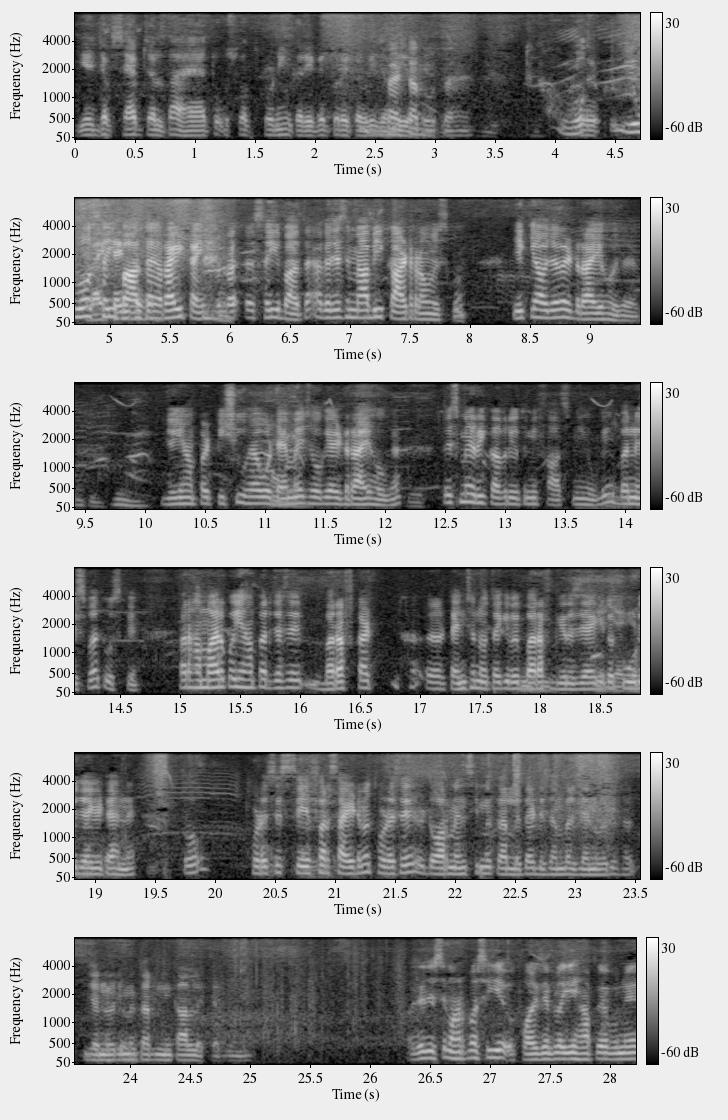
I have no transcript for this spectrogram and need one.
ये जब सैप चलता है तो उस वक्त प्रूनिंग करेंगे तो रिकवरी बेटर होता है। वो ये वो सही बात है राइट टाइम सही बात है। अगर जैसे मैं अभी काट रहा हूँ इसको ये क्या हो जाएगा ड्राई हो जाएगा। जो यहाँ पर टिश्यू है वो डैमेज हो गया ड्राई हो गया तो इसमें रिकवरी उतनी फास्ट नहीं होगी बनस्बत उसके। पर हमारे को यहाँ पर जैसे बर्फ़ का टेंशन होता है कि भाई बर्फ़ गिर जाएगी तो टूट जाएगी टहने तो थोड़े से सेफर साइड में थोड़े से डॉर्मेंसी में कर लेते हैं दिसंबर जनवरी जनवरी में कर निकाल लेते हैं। अगर जैसे हमारे पास ये फॉर एग्जांपल यहाँ पे अपने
